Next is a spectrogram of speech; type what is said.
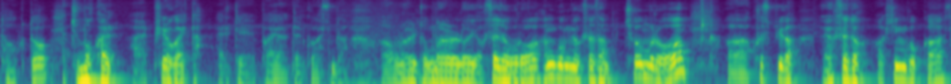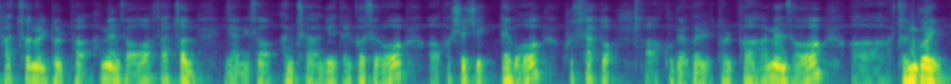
더욱더 주목할 필요가 있다 이렇게 봐야 될 것 같습니다. 오늘 정말로 역사적으로 한국 역사상 처음으로 코스피가 역사적 신고가 4천을 돌파하면서 4천 이상에서 안착이 될 것으로 어, 확실시 되고 코스닥도 어, 900을 돌파하면서 어, 전고인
